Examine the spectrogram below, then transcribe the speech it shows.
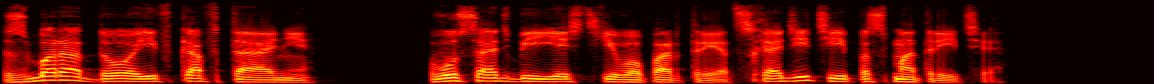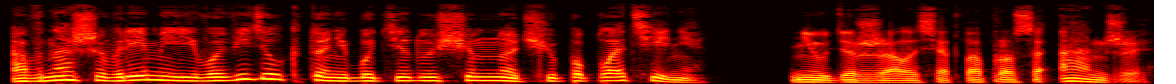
С бородой и в кафтане. В усадьбе есть его портрет. Сходите и посмотрите. «А в наше время его видел кто-нибудь идущим ночью по плотине?» Не удержалась от вопроса Анжи.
